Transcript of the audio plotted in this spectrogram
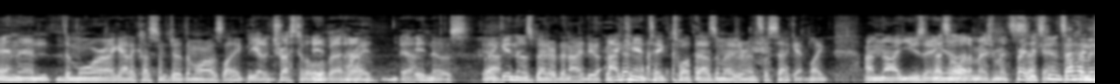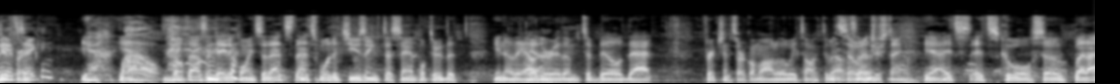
And then the more I got accustomed to it, the more I was like, You got to trust it a little it- bit, huh? right? Yeah. It knows. Like it knows better than I do. I can't take twelve thousand measurements a second. Like I'm not using. That's you a lot of measurements a Right. It's doing Is that how something many it's taking? Yeah, yeah. Wow. Twelve thousand data points. So that's that's what it's using to sample through the you know the algorithm to build that friction circle model that we talked about. so interesting. Yeah, it's it's cool. So, but I,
